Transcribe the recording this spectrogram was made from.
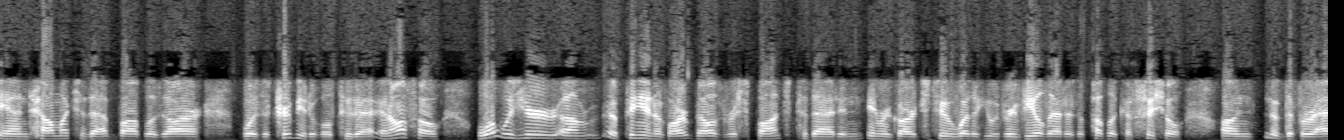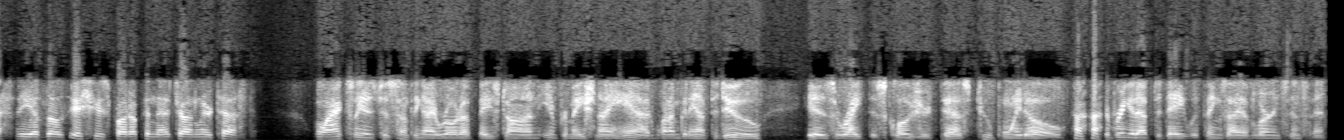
and how much of that Bob Lazar was attributable to that. And also, what was your um, opinion of Art Bell's response to that in, in regards to whether he would reveal that as a public official on the veracity of those issues brought up in that John Lear test? Well, actually, it's just something I wrote up based on information I had. What I'm going to have to do is write Disclosure Test 2.0 to bring it up to date with things I have learned since then.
